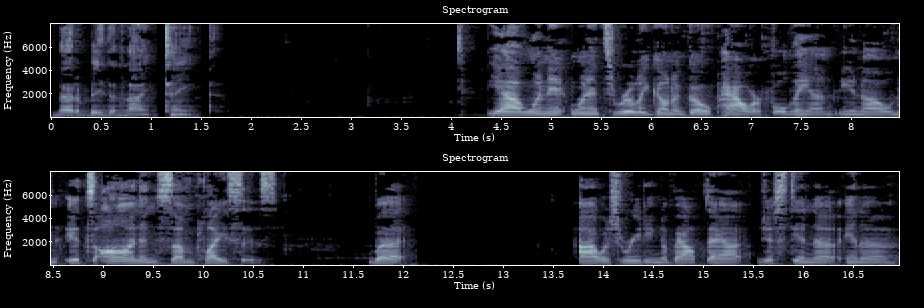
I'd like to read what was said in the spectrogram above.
That'll be the 19th. Yeah, when it when it's really gonna go powerful, then you know it's on in some places, but I was reading about that just in a in a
